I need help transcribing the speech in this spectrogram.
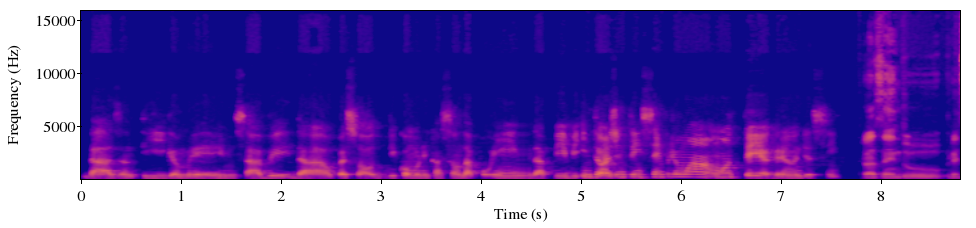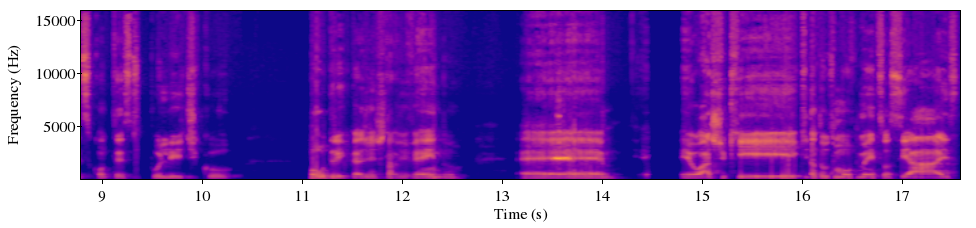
das antigas mesmo, sabe? Da, o pessoal de comunicação da POIM, da PIB. Então a gente tem sempre uma, uma teia grande, assim. Trazendo para esse contexto político podre que a gente está vivendo, é, eu acho que, que tanto os movimentos sociais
